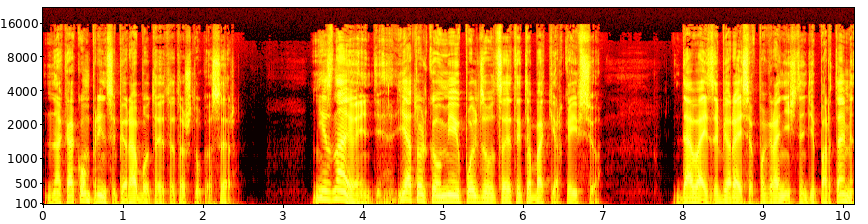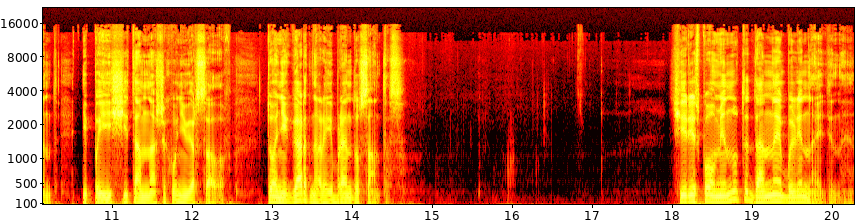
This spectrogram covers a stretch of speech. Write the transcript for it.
«На каком принципе работает эта штука, сэр?» «Не знаю, Энди. Я только умею пользоваться этой табакеркой, и все. Давай, забирайся в пограничный департамент и поищи там наших универсалов. Тони Гарднера и Бренду Сантос». Через полминуты данные были найдены.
